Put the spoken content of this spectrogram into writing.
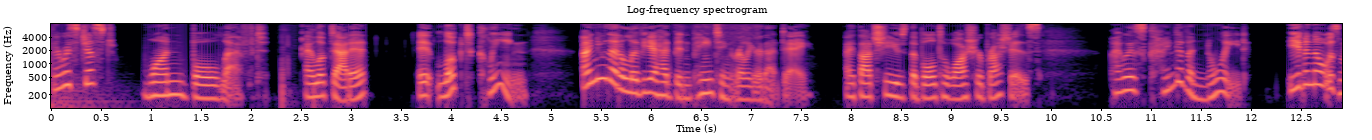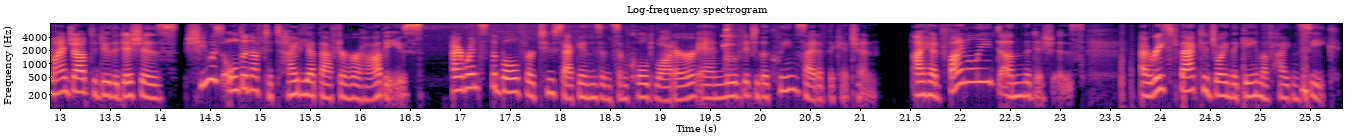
There was just one bowl left. I looked at it. It looked clean. I knew that Olivia had been painting earlier that day. I thought she used the bowl to wash her brushes. I was kind of annoyed. Even though it was my job to do the dishes, she was old enough to tidy up after her hobbies. I rinsed the bowl for two seconds in some cold water and moved it to the clean side of the kitchen. I had finally done the dishes. I raced back to join the game of hide and seek.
